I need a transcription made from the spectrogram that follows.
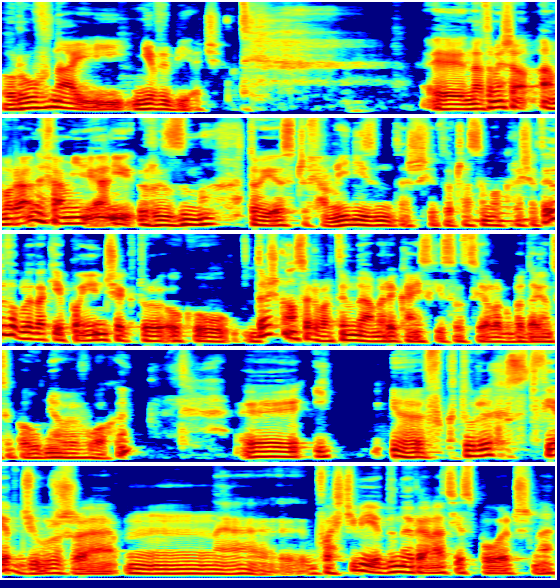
równa i nie wybijać. E, natomiast amoralny familiaryzm to jest, czy familizm też się to czasem mhm. określa, to jest w ogóle takie pojęcie, które ukuł dość konserwatywny amerykański socjolog badający południowe Włochy e, i e, w których stwierdził, że mm, właściwie jedyne relacje społeczne,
